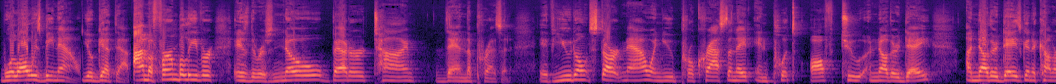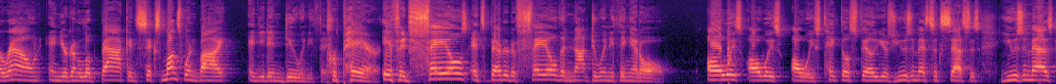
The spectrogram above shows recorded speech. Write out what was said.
will always be now. You'll get that. I'm a firm believer is there is no better time than the present. If you don't start now and you procrastinate and put off to another day, another day is going to come around and you're going to look back and six months went by and you didn't do anything. Prepare. If it fails, it's better to fail than not do anything at all. Always, always, always take those failures, use them as successes, use them as,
